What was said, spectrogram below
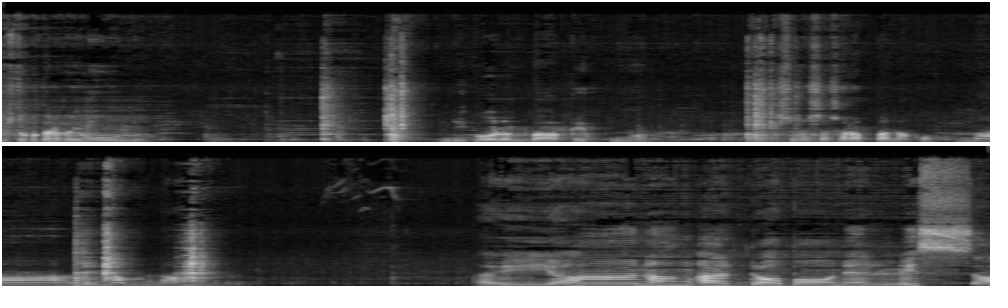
Gusto ko talaga yung ulo. Hindi ko alam bakit, no? So, nasasarapan ako na linamnam. Ayan, ang adobo ni Lisa.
